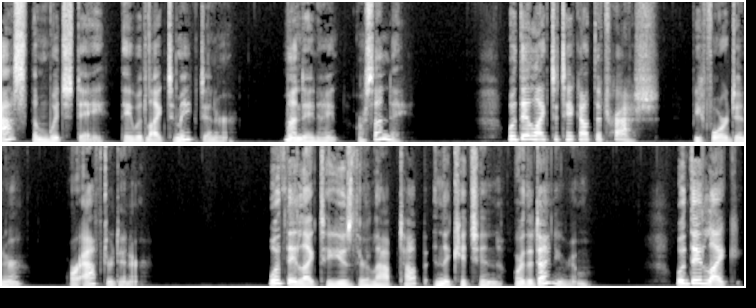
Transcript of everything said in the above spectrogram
ask them which day they would like to make dinner Monday night or Sunday. Would they like to take out the trash before dinner or after dinner? Would they like to use their laptop in the kitchen or the dining room? Would they like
